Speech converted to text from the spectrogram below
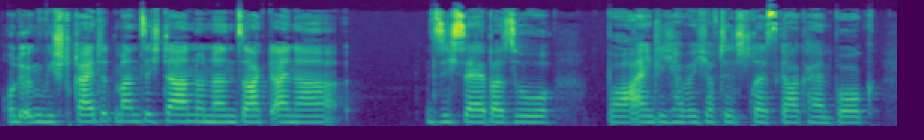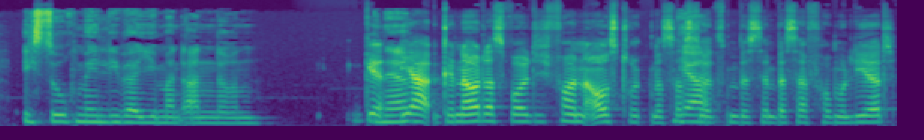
Und irgendwie streitet man sich dann und dann sagt einer sich selber so, boah, eigentlich habe ich auf den Stress gar keinen Bock. Ich suche mir lieber jemand anderen. Ge ne? Ja, genau das wollte ich vorhin ausdrücken. Das hast Ja. du jetzt ein bisschen besser formuliert.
